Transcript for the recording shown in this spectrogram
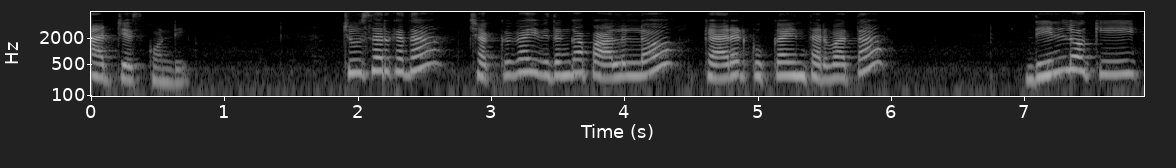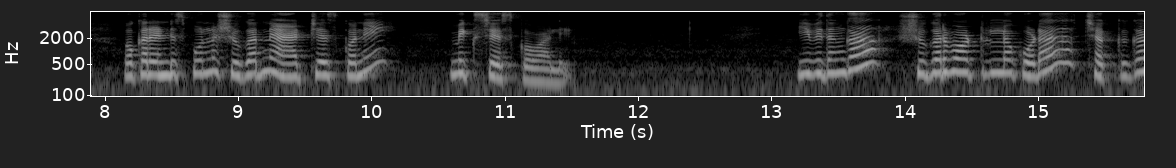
యాడ్ చేసుకోండి. చూసారు కదా చక్కగా ఈ విధంగా పాలల్లో క్యారెట్ కుక్ అయిన తర్వాత దీనిలోకి ఒక రెండు స్పూన్ల షుగర్ని యాడ్ చేసుకొని మిక్స్ చేసుకోవాలి. ఈ విధంగా షుగర్ వాటర్లో కూడా చక్కగా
